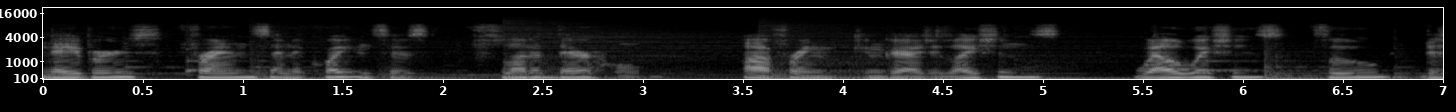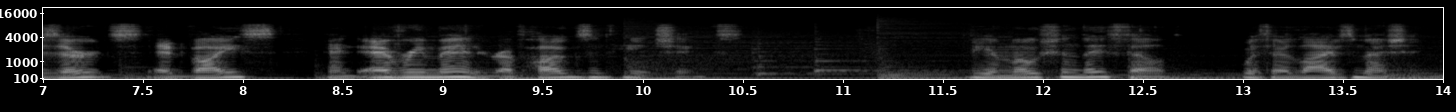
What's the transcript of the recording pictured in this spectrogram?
Neighbors, friends, and acquaintances flooded their home, offering congratulations, well wishes, food, desserts, advice, and every manner of hugs and handshakes. The emotion they felt, with their lives meshing,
